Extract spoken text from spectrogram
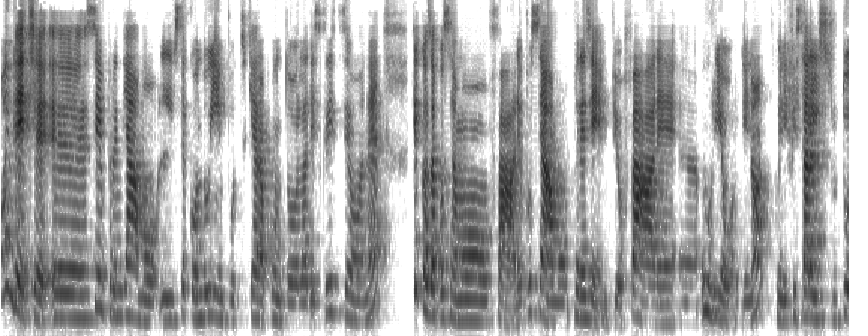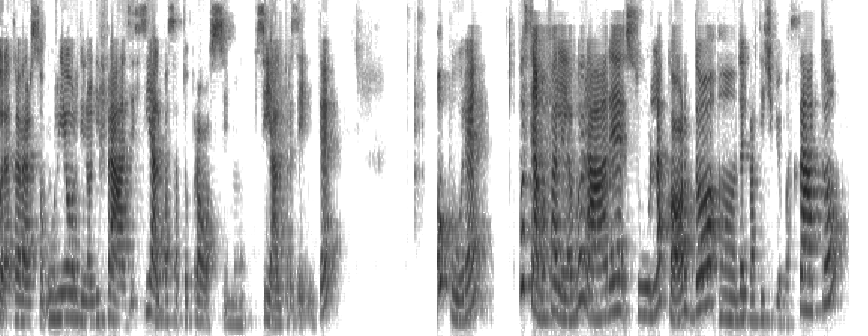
O invece, eh, se prendiamo il secondo input, che era appunto la descrizione, che cosa possiamo fare? Possiamo, per esempio, fare eh, un riordino, quindi fissare le strutture attraverso un riordino di frasi sia al passato prossimo sia al presente, oppure possiamo farli lavorare sull'accordo eh, del participio passato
